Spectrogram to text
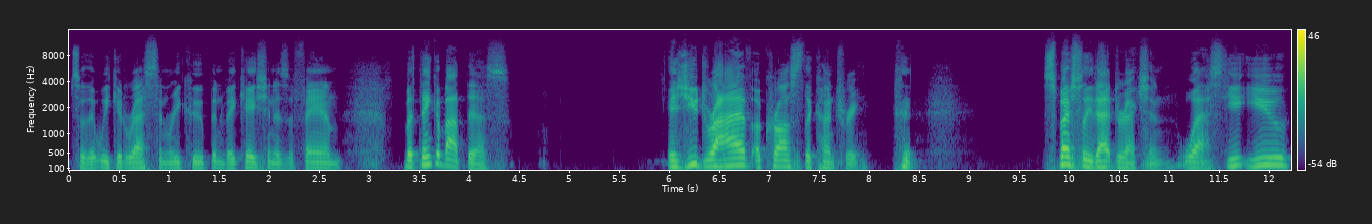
so that we could rest and recoup and vacation as a fam. But think about this as you drive across the country, especially that direction, west, you, you,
